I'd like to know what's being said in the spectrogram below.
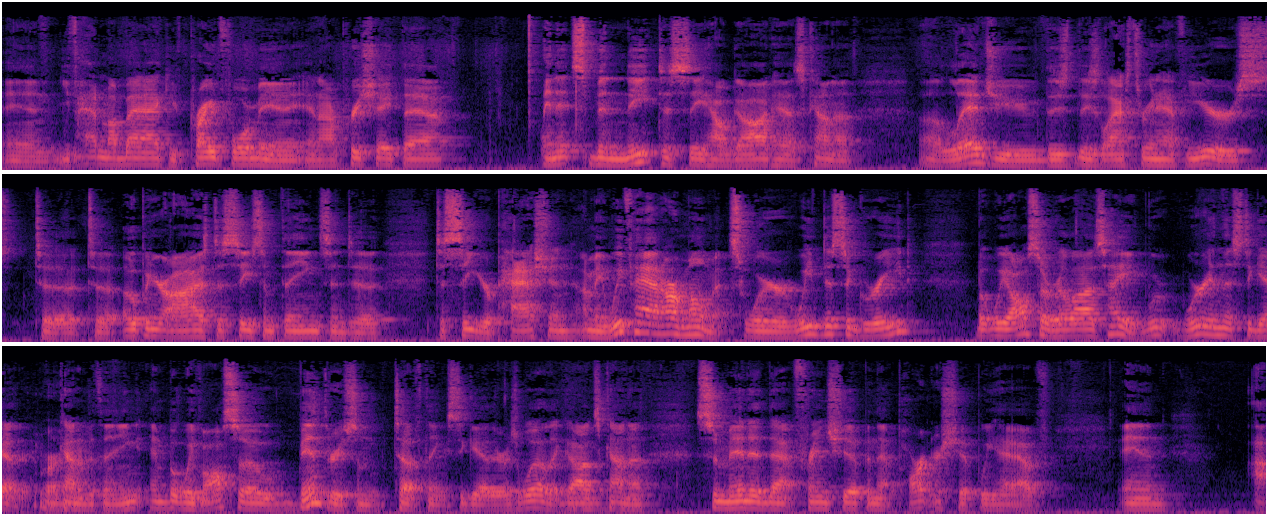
and you've had my back. You've prayed for me, and, and I appreciate that and it's been neat to see how God has kind of uh, led you these, these last three and a half years to to open your eyes to see some things and to to see your passion. I mean, we've had our moments where we've disagreed, but we also realize, hey, we're, we're in this together, Right. kind of a thing. And but we've also been through some tough things together as well. That God's kind of cemented that friendship and that partnership we have, and I,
